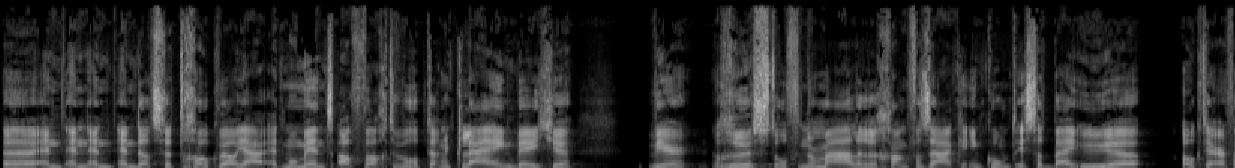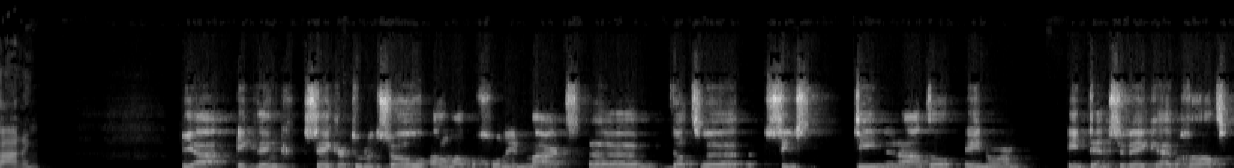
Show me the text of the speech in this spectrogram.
Uh, en, en, en, en dat ze toch ook wel ja, het moment afwachten waarop daar een klein beetje weer rust of een normalere gang van zaken in komt. Is dat bij u uh, ook de ervaring? Ja, ik denk zeker toen het zo allemaal begon in maart, uh, dat we sindsdien een aantal enorm intense weken hebben gehad.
